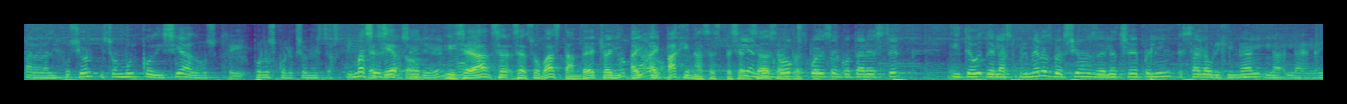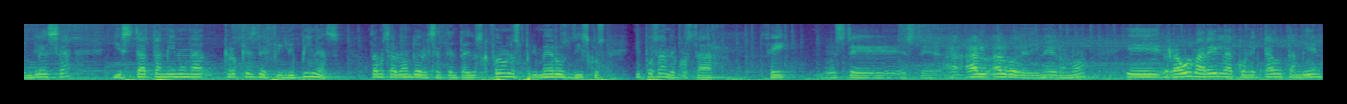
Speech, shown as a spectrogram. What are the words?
para la difusión y son muy codiciados Sí. por los coleccionistas. Y más Es esta cierto. serie. ¿eh? Y ¿no? se, dan- se, se subastan. De hecho, hay, No, hay, claro. hay páginas Sí, en especializadas. Discogs puedes encontrar este. Y te- de las primeras versiones de Led Zeppelin está la original, la, la- la inglesa, y está también una, creo que es de Filipinas. Estamos hablando del 72, que fueron los primeros discos y pues han de costar Sí, este, este, a- algo de dinero, ¿no? Eh, Raúl Varela conectado también.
